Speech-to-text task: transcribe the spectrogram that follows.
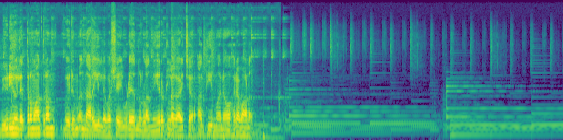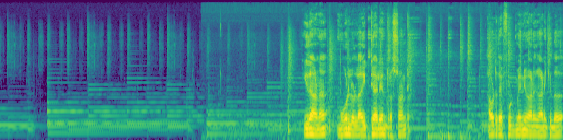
വീഡിയോയിൽ എത്രമാത്രം വരും എന്നറിയില്ല പക്ഷേ ഇവിടെ നിന്നുള്ള നേരിട്ടുള്ള കാഴ്ച അതിമനോഹരമാണ്. ഇതാണ് മുകളിലുള്ള ഇറ്റാലിയൻ റെസ്റ്റോറന്റ്. അവിടുത്തെ ഫുഡ് മെനു ആണ് കാണിക്കുന്നത്.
